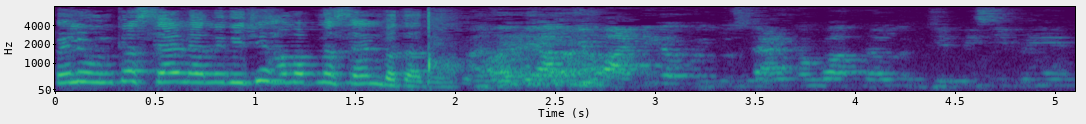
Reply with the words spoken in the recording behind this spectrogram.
पहले उनका स्टैंड आने दीजिए हम अपना स्टैंड बता देंगे। आदित्य, आपकी पार्टी का कोई तो स्टैंड होगा कल जेपीसी में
